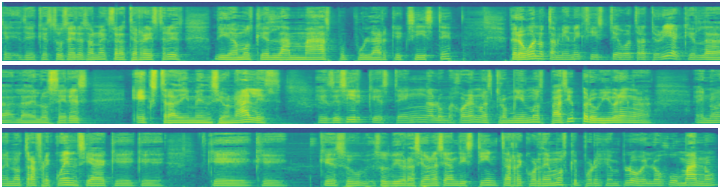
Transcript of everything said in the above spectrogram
de que estos seres son extraterrestres, digamos que es la más popular que existe. Pero bueno, también existe otra teoría, que es la, la de los seres extradimensionales. Es decir, que estén a lo mejor en nuestro mismo espacio, pero vibren en, en, otra frecuencia, que, que, que, que sus vibraciones sean distintas. Recordemos que, por ejemplo, el ojo humano,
